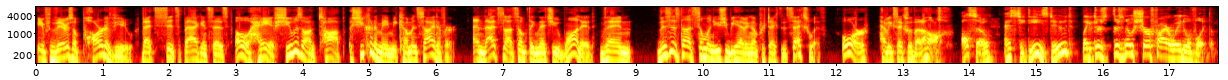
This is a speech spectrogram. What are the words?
if there's a part of you that sits back and says, oh, hey, if she was on top, she could have made me come inside of her, and that's not something that you wanted, then this is not someone you should be having unprotected sex with or having sex with at all. Also, STDs, dude. Like there's there's no surefire way to avoid them.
